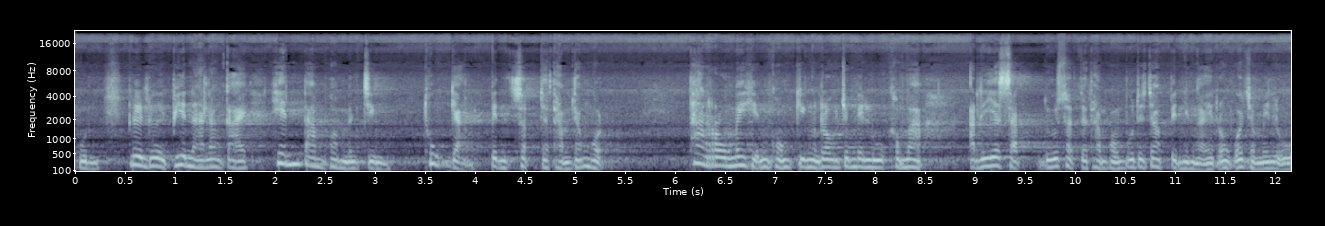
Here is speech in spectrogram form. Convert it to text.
คูณเรื่อยๆพิจารณาร่างกายเห็นตามความเป็นจริง ทุกอย่างเป็นสัจธรรมทั้งหมด ถ้าเราไม่เห็นของจริงเราจะไม่รู้คำว่าอริยสัจหรือสัจธรรมของพระพุทธเจ้าเป็นยังไง เราก็จะไม่รู้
